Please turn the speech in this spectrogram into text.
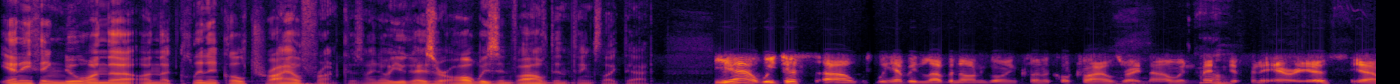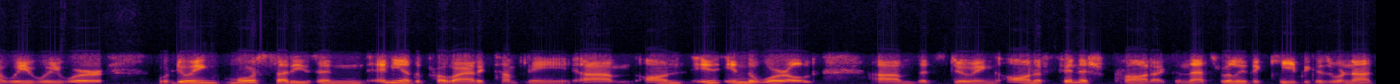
Anything new on the on the clinical trial front? Because I know you guys are always involved in things like that. Yeah, we just uh, we have 11 ongoing clinical trials right now in many Oh. different areas. Yeah, we we were we're doing more studies than any other probiotic company um, on in, in the world um, that's doing on a finished product, and that's really the key because we're not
